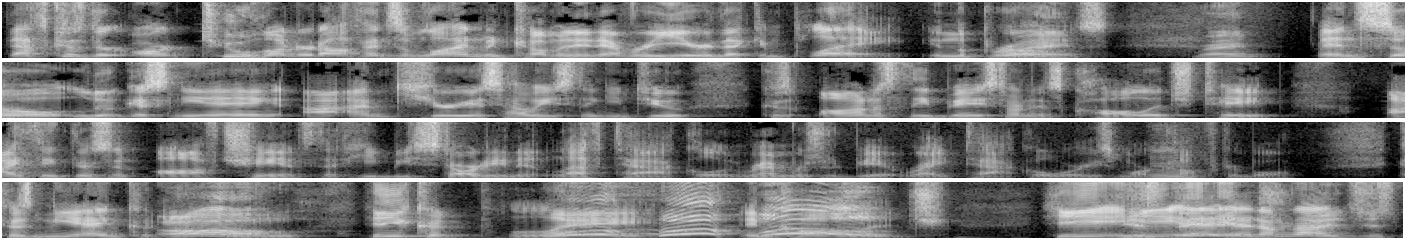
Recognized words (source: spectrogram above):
That's because there aren't 200 offensive linemen coming in every year that can play in the pros. Right. right. And so Lucas Niang, I- am curious how he's thinking too, because honestly, based on his college tape, I think there's an off chance that he'd be starting at left tackle and Remmers would be at right tackle where he's more mm. comfortable. Because Niang could, oh. he could play in college. He, he and, and I'm not just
